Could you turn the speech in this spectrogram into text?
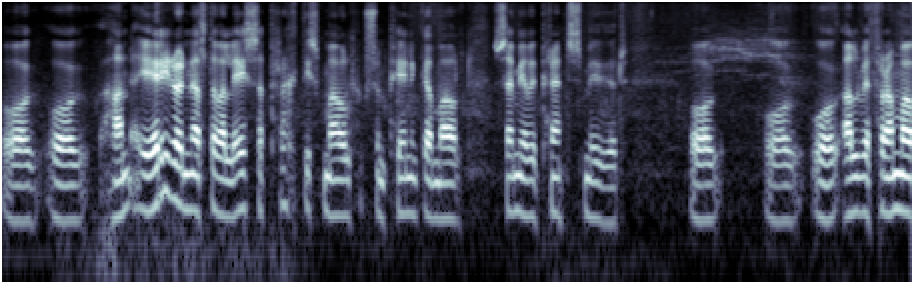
og, og hann er í rauninni alltaf að leysa praktísk mál, hugsa um peningamál, semja við prentsmiður og, og alveg fram á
